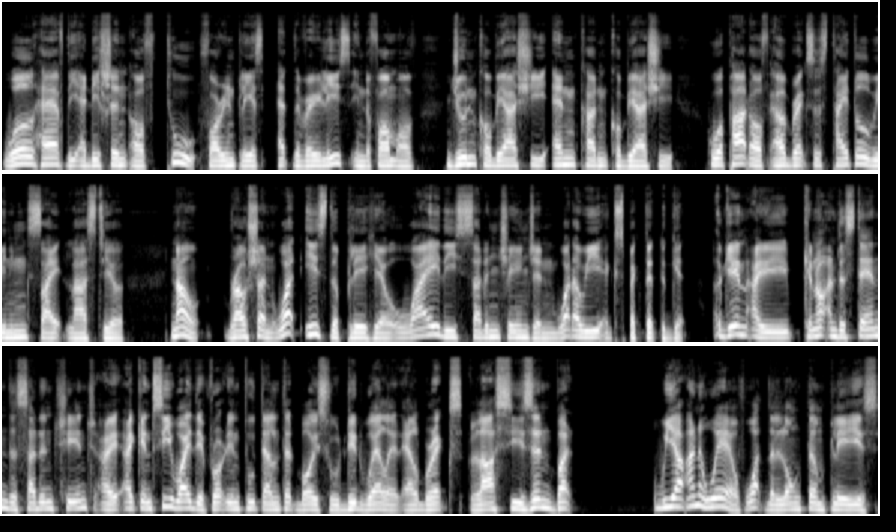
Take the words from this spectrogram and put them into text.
will have the addition of two foreign players at the very least in the form of Jun Kobayashi and Kan Kobayashi, who were part of Albirex title winning side last year. Now, Raushan, what is the play here? Why the sudden change and what are we expected to get? Again, I cannot understand the sudden change. I, I can see why they brought in two talented boys who did well at Albirex last season, but we are unaware of what the long term play is.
